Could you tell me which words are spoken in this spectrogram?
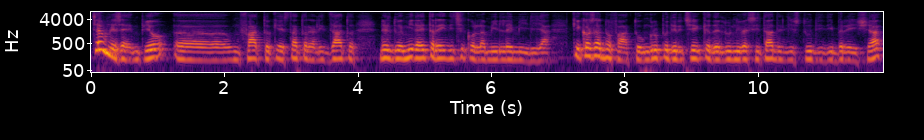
C'è un esempio, eh, un fatto che è stato realizzato nel 2013 con la Mille Miglia. Che cosa hanno fatto? Un gruppo di ricerca dell'Università degli Studi di Brescia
